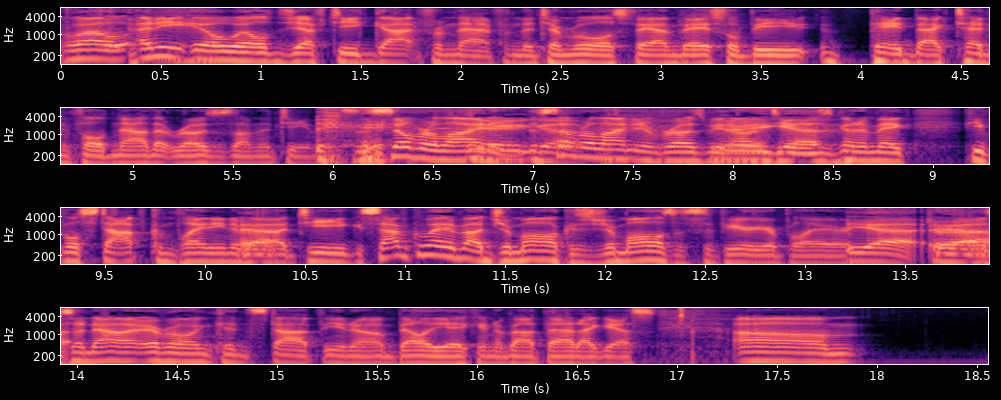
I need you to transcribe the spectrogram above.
Well, any ill will Jeff Teague got from that from the Timberwolves fan base will be paid back tenfold now that Rose is on the team. It's the silver lining. The go. silver lining of Rose being There on the team go. is going to make people stop complaining about Teague. Stop complaining about Jamal because Jamal is a superior player. Yeah, to Rose. yeah. So now everyone can stop, you know, belly aching about that. I guess. Um,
